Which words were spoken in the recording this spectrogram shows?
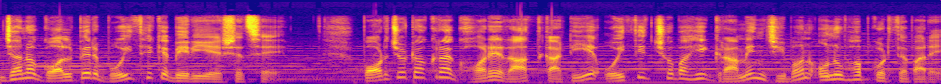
যেন গল্পের বই থেকে বেরিয়ে এসেছে। পর্যটকরা ঘরে রাত কাটিয়ে ঐতিহ্যবাহী গ্রামীণ জীবন অনুভব করতে পারে।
